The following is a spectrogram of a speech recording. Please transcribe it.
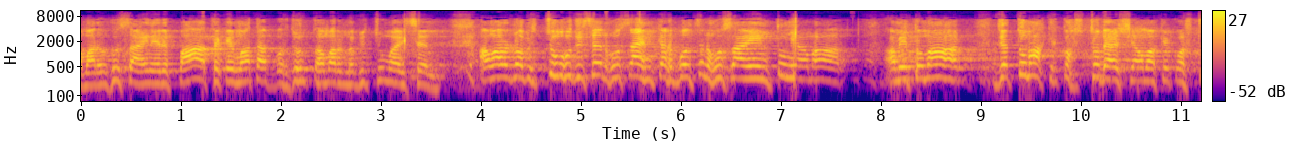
আমার হুসাইনের পা থেকে মাথা পর্যন্ত আমার নবী চুমাইছেন। আমার নবী চুমু দিছেন হুসাইনকার বলছেন, হুসাইন, তুমি আমার, আমি তোমার। যে তোমাকে কষ্ট দেয়, সে আমাকে কষ্ট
